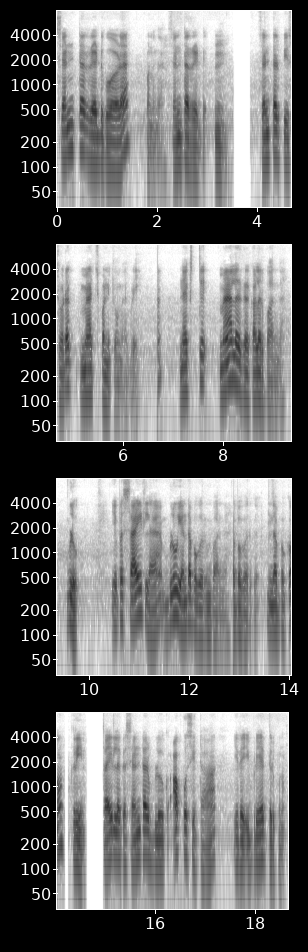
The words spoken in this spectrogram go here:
சென்டர் ரெட்டு கூட பண்ணுங்கள் சென்டர் ரெட்டு ம். சென்டர் பீஸோட மேட்ச் பண்ணிக்கோங்க இப்படி. நெக்ஸ்ட்டு மேலே இருக்கிற கலர் பாருங்கள் ப்ளூ இப்போ சைடில் ப்ளூ எந்த பக்கம் இருக்குன்னு பாருங்கள் இந்த பக்கம் இருக்குது இந்த பக்கம் க்ரீன் சைடில் இருக்க சென்டர் ப்ளூக்கு ஆப்போசிட்டாக இதை இப்படியே திருப்பணும்.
